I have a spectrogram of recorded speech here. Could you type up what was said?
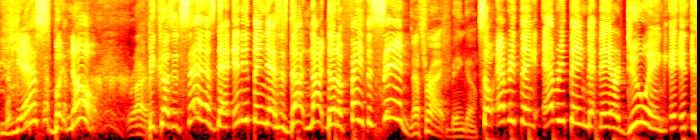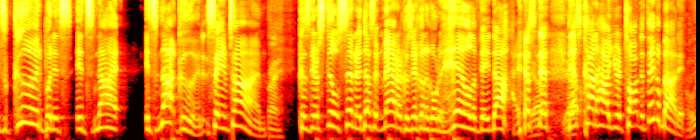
Yes, but no. Right. Because it says that anything that is not, not done of faith is sin. That's right. Bingo. So everything, everything that they are doing, it, it- it's good, but it's it's not it's not good at the same time. Right. Because they're still sinner. It doesn't matter because they're gonna go to hell if they die. That's Yep, that, yep. that's kind of how you're taught to think about it. Oh,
